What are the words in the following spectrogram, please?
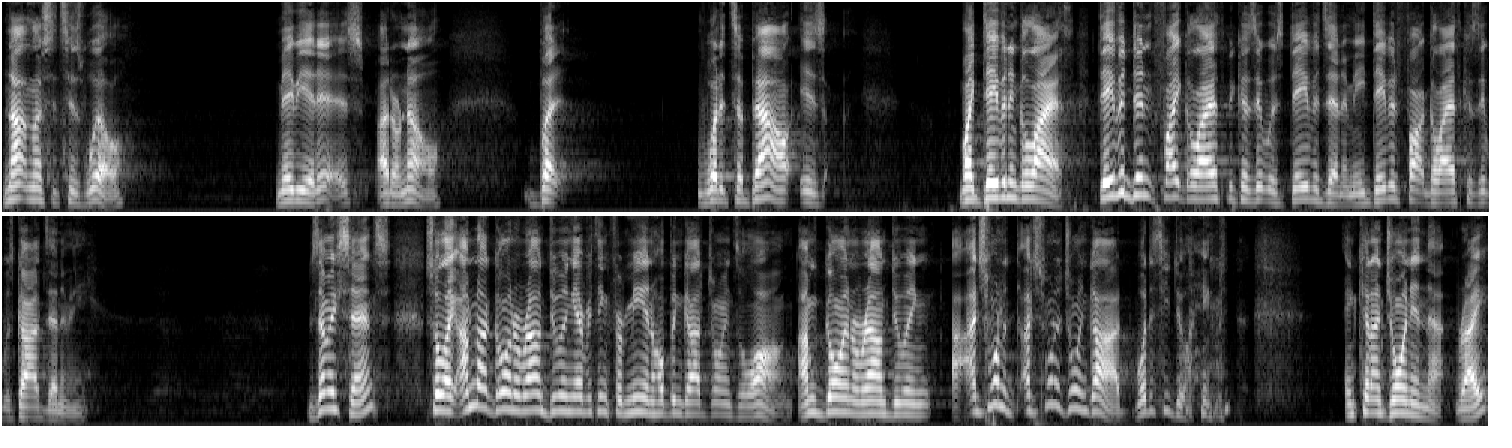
Not unless it's His will. Maybe it is, I don't know. But what it's about is like David and Goliath. David didn't fight Goliath because it was David's enemy. David fought Goliath because it was God's enemy. Does that make sense? So like I'm not going around doing everything for me and hoping God joins along. I'm going around doing I just want to I just want to join God. What is he doing? and can I join in that, right?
